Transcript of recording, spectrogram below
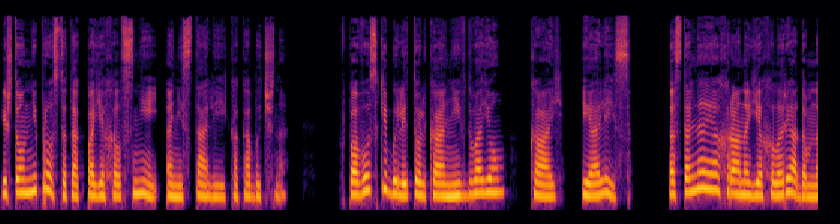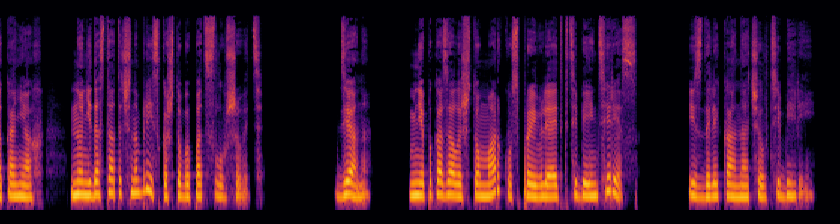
и что он не просто так поехал с ней, а не с Талией, как обычно. В повозке были только они вдвоем, Кай и Алис. Остальная охрана ехала рядом на конях, но недостаточно близко, чтобы подслушивать. «Диана, мне показалось, что Маркус проявляет к тебе интерес». Издалека начал Тиберий.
